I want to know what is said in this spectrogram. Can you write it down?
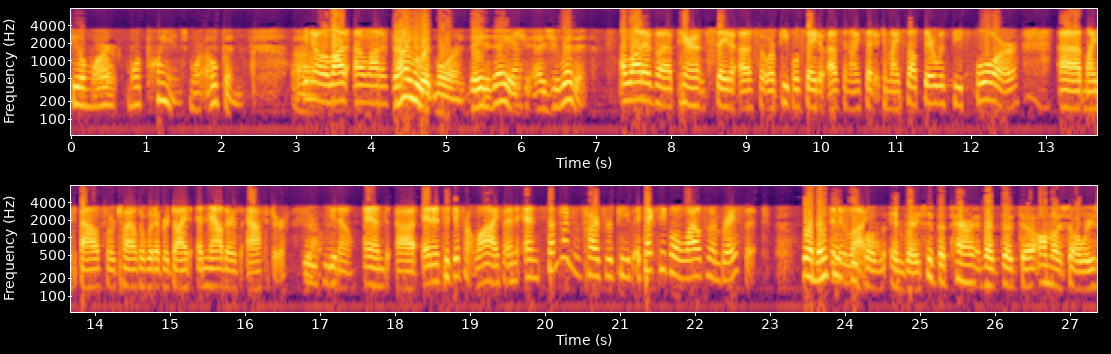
feel more more poignant, more open. Uh, you know, a lot a lot of value it more day to day as you, as you live it a lot of uh, parents say to us, or people say to us, and I said it to myself, there was before uh, my spouse or child or whatever died, and now there's after. Yeah. You know, and uh, and it's a different life, and and sometimes it's hard for people. It takes people a while to embrace it. Well, many people life. embrace it, but parent, but but uh, almost always.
